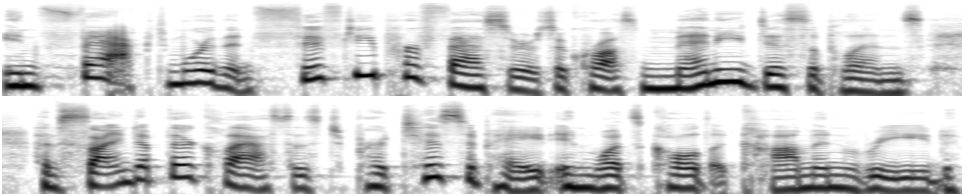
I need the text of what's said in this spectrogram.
In fact, more than 50 professors across many disciplines have signed up their classes to participate in what's called a common read.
